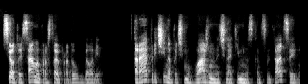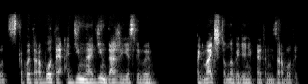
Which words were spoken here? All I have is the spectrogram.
Все, то есть самый простой продукт в голове. Вторая причина, почему важно начинать именно с консультации, вот с какой-то работы один на один, даже если вы понимаете, что много денег на этом не заработать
